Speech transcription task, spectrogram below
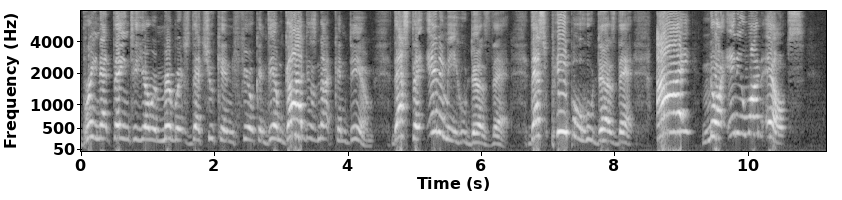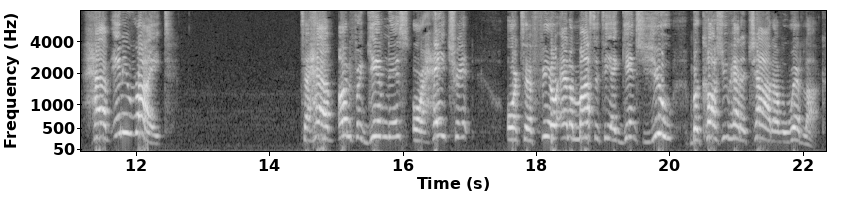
bring that thing to your remembrance that you can feel condemned. God does not condemn. That's the enemy who does that. That's people who does that. I nor anyone else have any right to have unforgiveness or hatred or to feel animosity against you because you had a child out of a wedlock.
